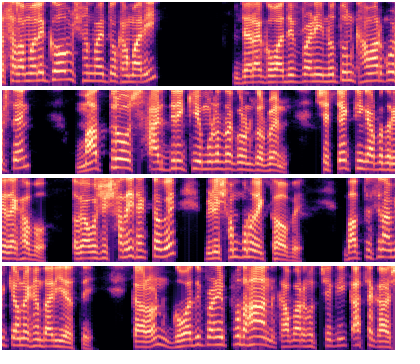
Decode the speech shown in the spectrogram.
আসসালামু আলাইকুম, সম্মানিত খামারি। যারা গবাদি প্রাণী নতুন খামার করছেন, মাত্র ষাট দিনে কি মোটাতাকরণ করবেন, সে টেকনিক আপনাদেরকে দেখাবো। তবে অবশ্যই সাথেই থাকতে হবে, ভিডিও সম্পূর্ণ দেখতে হবে। ভাবতেছেন আমি কেন এখানে দাঁড়িয়ে আছি? কারণ গবাদি প্রাণীর প্রধান খাবার হচ্ছে কি কাঁচা ঘাস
